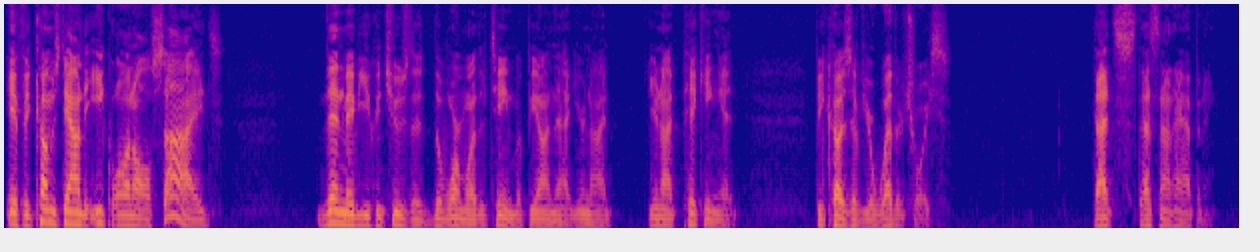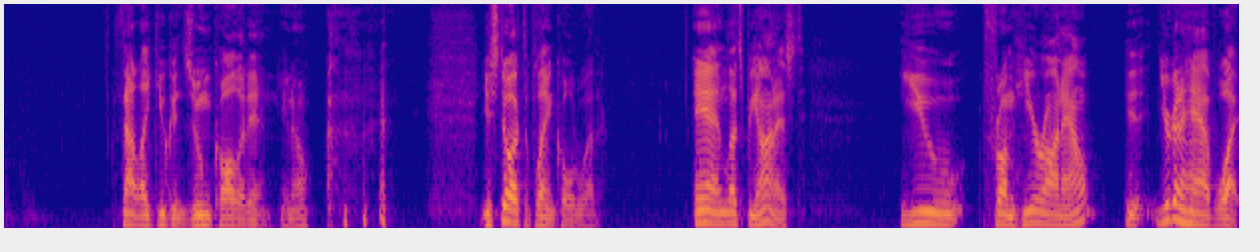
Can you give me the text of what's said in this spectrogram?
if it comes down to equal on all sides, then maybe you can choose the, the warm weather team. But beyond that, you're not you're not picking it because of your weather choice. That's that's not happening. It's not like you can Zoom call it in, you know. you still have to play in cold weather. And let's be honest, you from here on out, you're going to have what?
